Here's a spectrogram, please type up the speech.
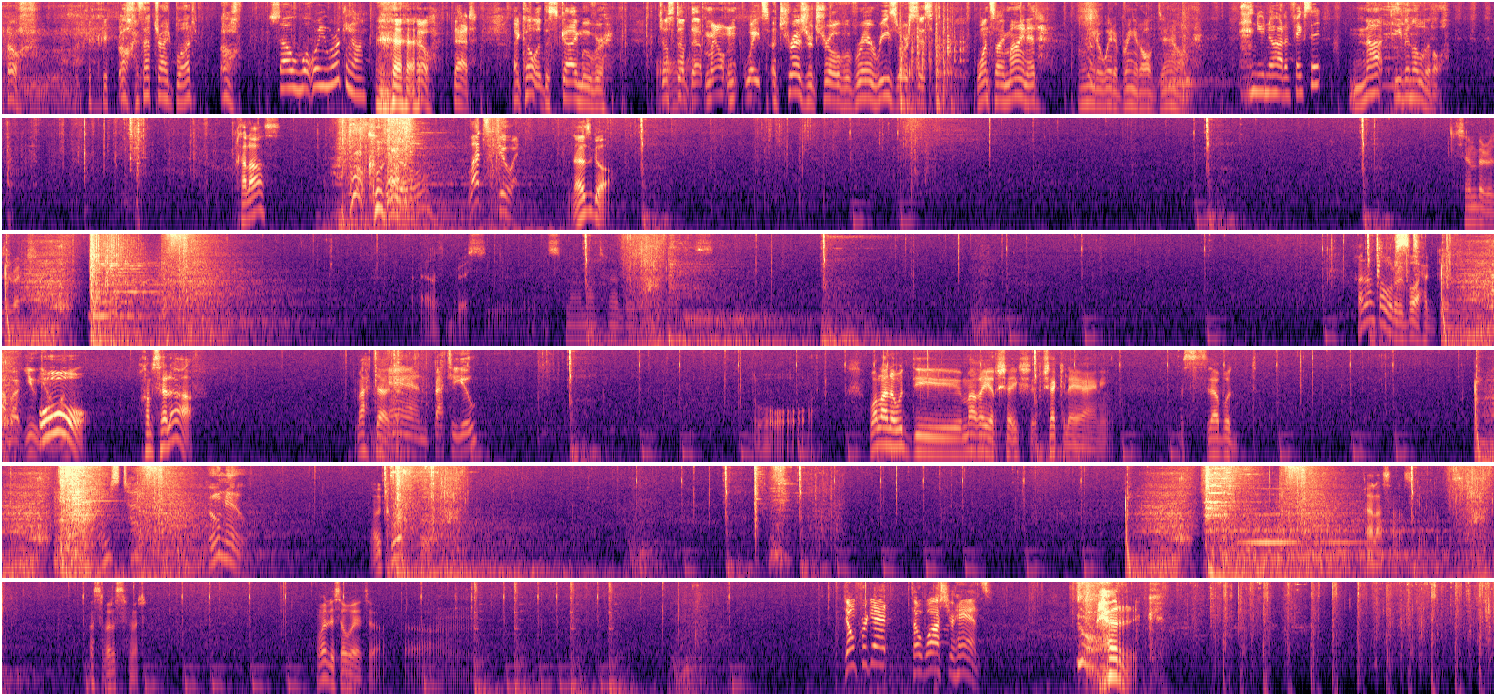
oh oh is that dried blood? Oh So, what were you working on? oh that I call it the sky mover. Just up that mountain waits a treasure trove of rare resources. Once I mine it, I'll need a way to bring it all down. And you know how to fix it? Not even a little. خلاص كوزيرو Let's do it. Let's go. Simba Resurrection. Small amount of نطور البو حق أوه 5000 ما احتاج والله أنا ودي ما أغير شيء بشكله يعني. بس لابد. Who knew? Of course. وين اللي سويته؟ آه، Don't forget to wash your hands. حرك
